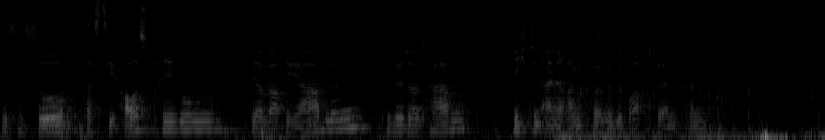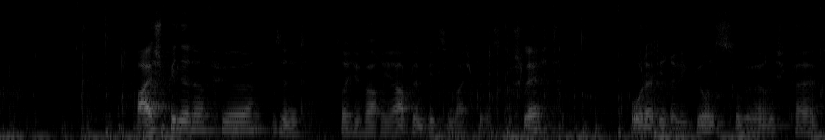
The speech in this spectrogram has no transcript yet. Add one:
ist es so, dass die Ausprägungen der Variablen, die wir dort haben, nicht in eine Rangfolge gebracht werden können. Beispiele dafür sind solche Variablen wie zum Beispiel das Geschlecht oder die Religionszugehörigkeit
